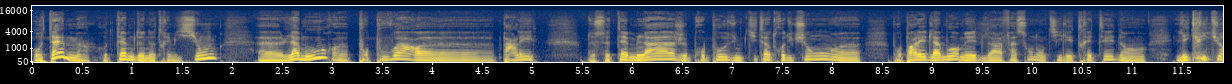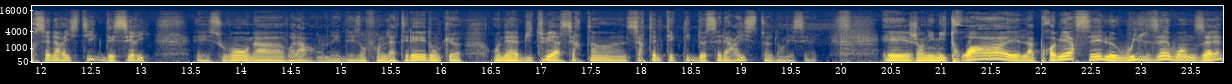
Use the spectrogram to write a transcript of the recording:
au thème, au thème de notre émission, euh, l'amour. Euh, Pour pouvoir euh, parler de ce thème-là, je propose une petite introduction euh, pour parler de l'amour, mais de la façon dont il est traité dans l'écriture scénaristique des séries. Et souvent, on a, voilà, on est des enfants de la télé, donc euh, on est habitué à certaines techniques de scénaristes dans les séries. Et j'en ai mis trois. Et la première, c'est le won't they.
